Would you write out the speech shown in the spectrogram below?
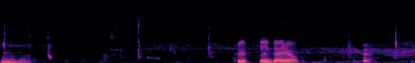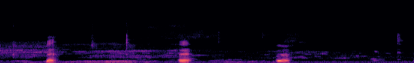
อืมคือเล่นไกลเหรอเออเออเออเออเ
